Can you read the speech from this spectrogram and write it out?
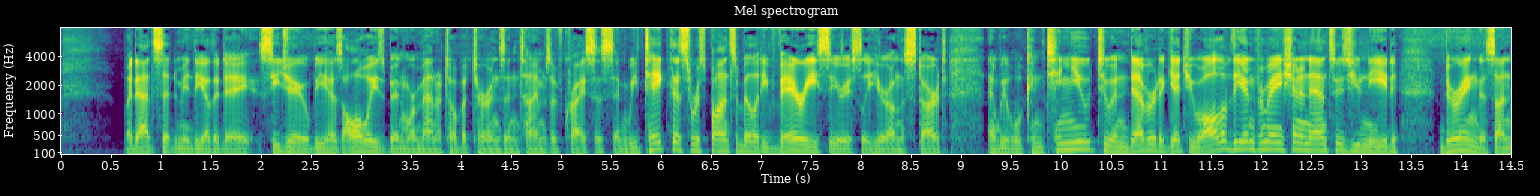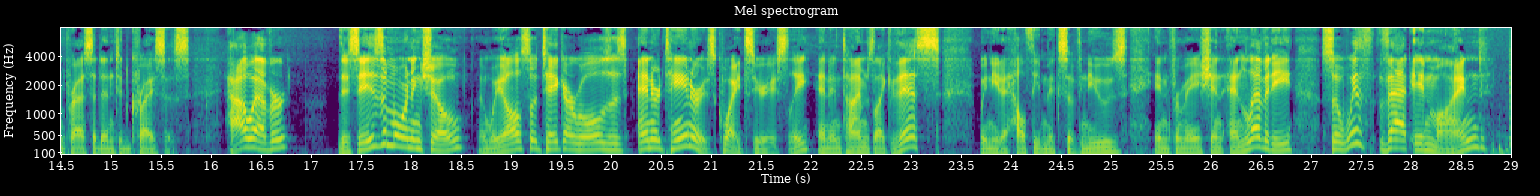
My dad said to me the other day, CJOB has always been where Manitoba turns in times of crisis, and we take this responsibility very seriously here on the start, and we will continue to endeavor to get you all of the information and answers you need during this unprecedented crisis. However, this is a morning show, and we also take our roles as entertainers quite seriously. And in times like this, we need a healthy mix of news, information, and levity. So, with that in mind,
